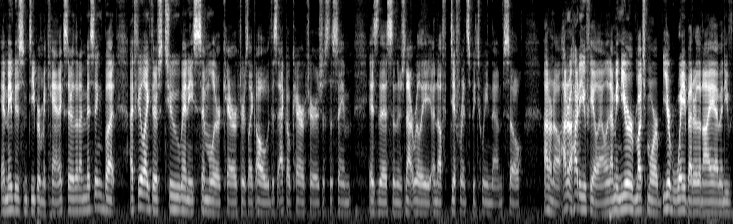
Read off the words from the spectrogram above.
and maybe there's some deeper mechanics there that I'm missing but I feel like there's too many similar characters like oh this echo character is just the same as this and there's not really enough difference between them so I don't know I don't know how do you feel Alan I mean you're much more you're way better than I am and you've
